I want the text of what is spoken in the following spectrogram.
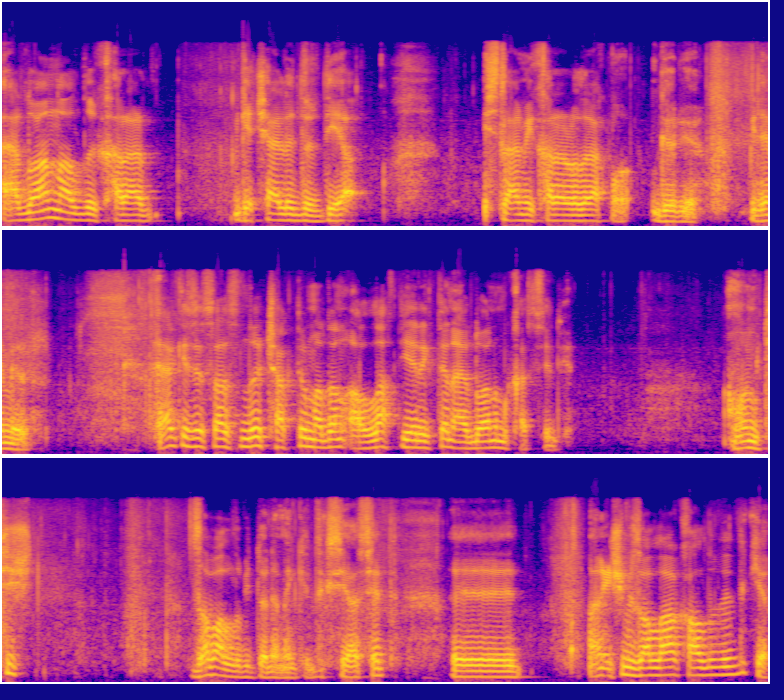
Erdoğan'ın aldığı karar geçerlidir diye İslami karar olarak mı görüyor? Bilemiyoruz. Herkes esasında çaktırmadan Allah diyerekten Erdoğan'ı mı kastediyor? Ama müthiş zavallı bir döneme girdik siyaset. Ee, hani işimiz Allah'a kaldı dedik ya.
